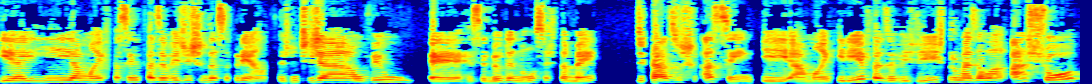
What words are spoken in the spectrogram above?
e aí a mãe fica sem fazer o registro dessa criança. A gente já ouviu, é, recebeu denúncias também de casos assim, que a mãe queria fazer o registro, mas ela achou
